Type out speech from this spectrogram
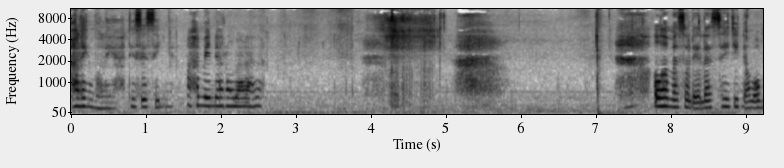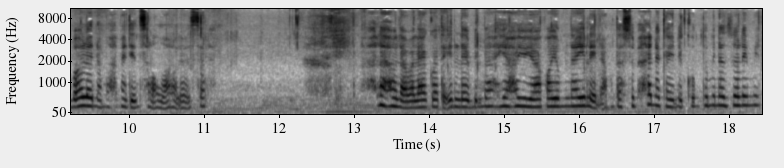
paling mulia di sisinya. Amin ya robbal alamin. Allahumma salli ala sayyidina wa maulana Muhammadin sallallahu alaihi wasallam. La haula wa la quwwata illa billah ya hayyu ya qayyum la ilaha illa anta subhanaka inni kuntu minaz zalimin.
